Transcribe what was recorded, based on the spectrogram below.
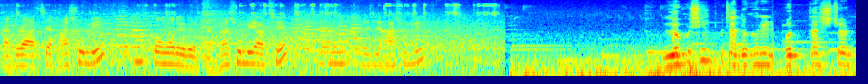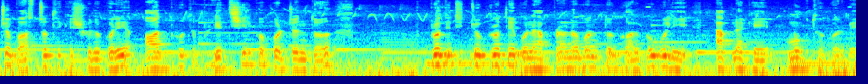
তারপরে আছে হাঁসুলি কোমরে বেচা হাঁসুলি আছে, এই যে হাঁসুলি। লোকশিল্প জাদুঘরের অত্যাশ্চর্য বস্ত্র থেকে শুরু করে অদ্ভুত মৃৎশিল্প পর্যন্ত প্রতিটি টুকরোতে বোনা প্রাণবন্ত গল্পগুলি আপনাকে মুগ্ধ করবে।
